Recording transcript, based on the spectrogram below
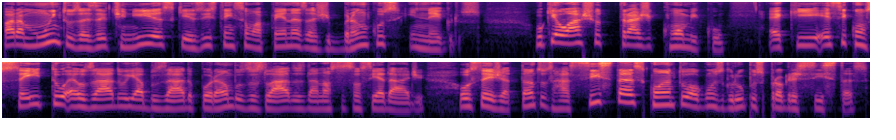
Para muitos, as etnias que existem são apenas as de brancos e negros. O que eu acho tragicômico é que esse conceito é usado e abusado por ambos os lados da nossa sociedade, ou seja, tanto os racistas quanto alguns grupos progressistas.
